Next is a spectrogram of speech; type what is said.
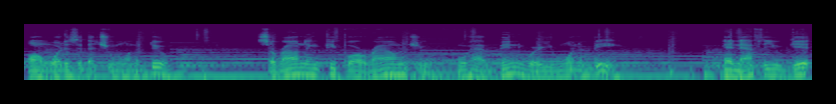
on what is it that you want to do, surrounding people around you who have been where you want to be. And after you get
